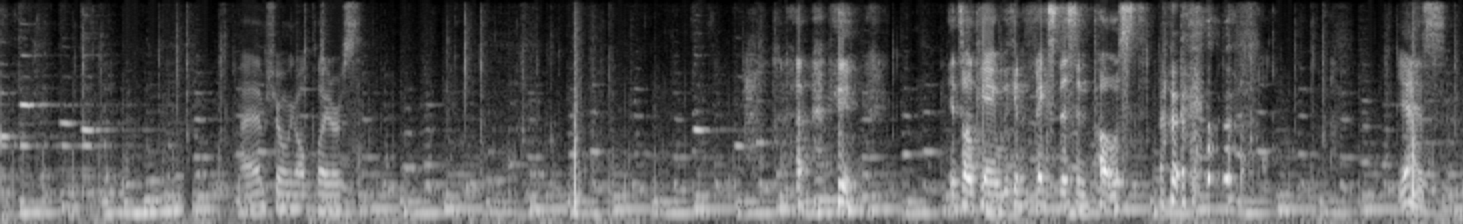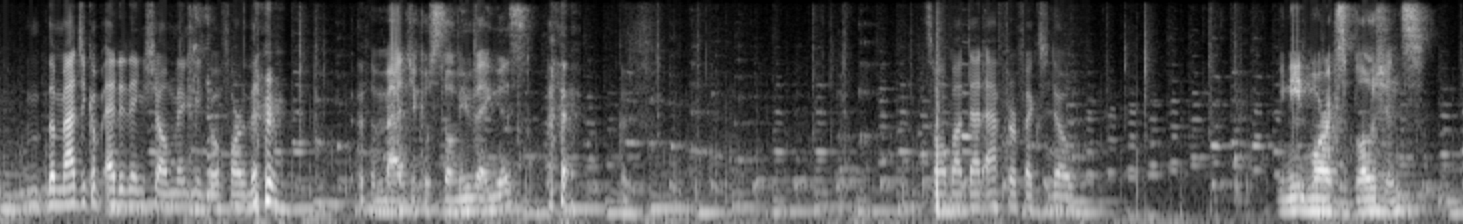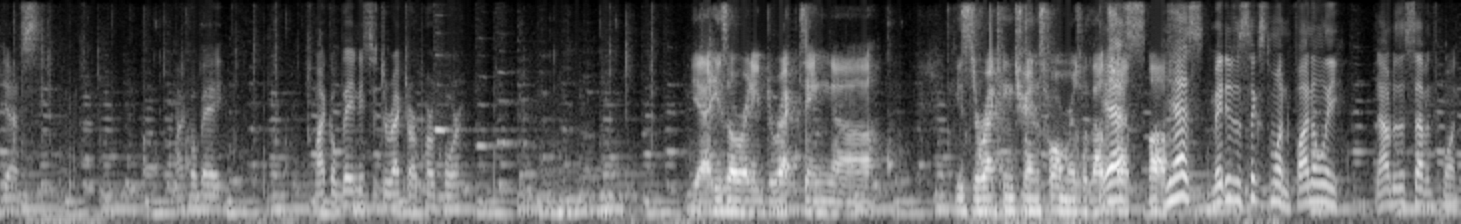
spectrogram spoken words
I am showing all players. it's okay, we can fix this in post. Yes. The magic of editing shall make me go farther. The magic of Sony Vegas. it's all about that After Effects dough. We need more explosions. Yes. Michael Bay. Michael Bay needs to direct our parkour. Yeah, he's already directing, uh... He's directing Transformers without yes! Yes! Made it to the sixth one, finally! Now to the seventh one.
